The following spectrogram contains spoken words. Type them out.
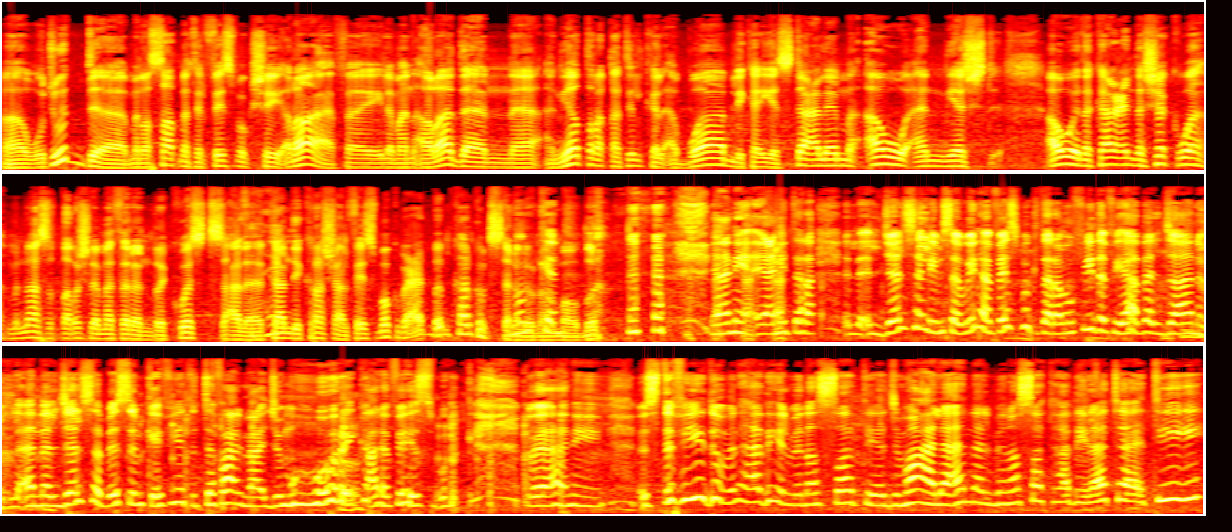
وجود منصات مثل فيسبوك شيء رائع فإلى من أراد أن أن يطرق تلك الأبواب لكي يستعلم أو أن يشت... أو إذا كان عنده شكوى من ناس تطرش له مثلا request على. Candy Crush على الفيسبوك بعد بإمكانكم تستغلون. الموضوع يعني يعني ترى ال- الجلسة اللي مسوينها فيسبوك ترى مفيدة في هذا الجانب لأن الجلسة باسم كيفية التفاعل مع جمهورك على فيسبوك فيعني استفيدوا من هذه المنصات يا جماعة لأن المنصات هذه لا تأتي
